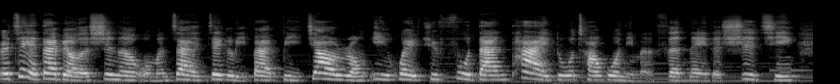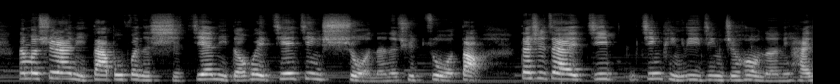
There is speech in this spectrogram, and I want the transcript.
而这也代表的是呢，我们在这个礼拜比较容易会去负担太多超过你们分内的事情。那么，虽然你大部分的时间你都会接近所能的去做到，但是在精精疲力尽之后呢，你还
